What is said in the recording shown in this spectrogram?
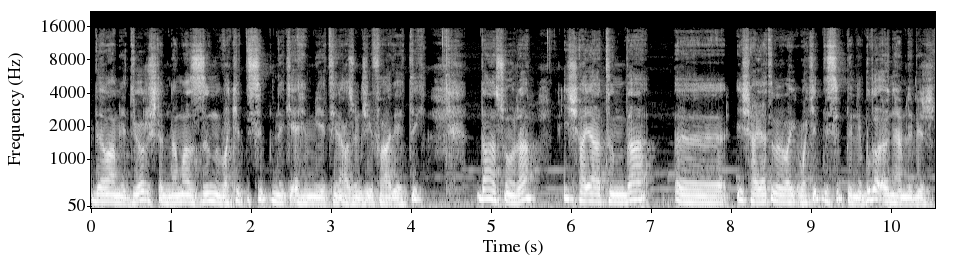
devam ediyor. İşte namazın vakit disiplinindeki ehemmiyetini az önce ifade ettik. Daha sonra iş hayatında e, iş hayatı ve vakit disiplini bu da önemli bir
